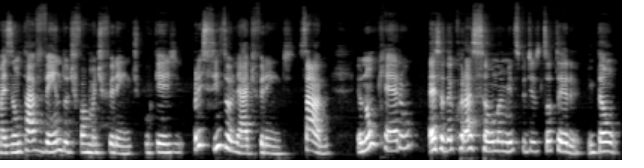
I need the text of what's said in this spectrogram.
Mas não tá vendo de forma diferente, porque precisa olhar diferente, sabe? Eu não quero essa decoração na minha despedida de solteira. Então,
